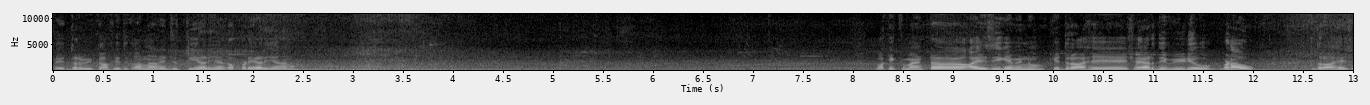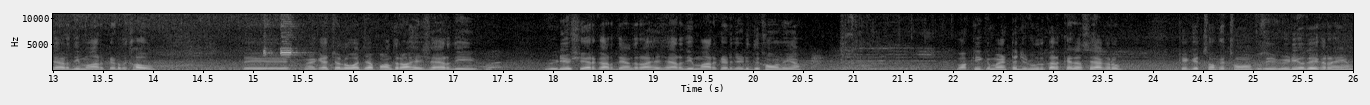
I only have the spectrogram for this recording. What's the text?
ਤੇ ਇੱਧਰ ਵੀ ਕਾਫੀ ਦੁਕਾਨਾਂ ਨੇ ਜੁੱਤੀਆਂ ਵਾਲੀਆਂ, ਕੱਪੜੇ ਵਾਲੀਆਂ, ਹਨਾ? ਬਾਕੀ ਕਮੈਂਟ ਆਏ ਸੀਗੇ ਮੈਨੂੰ ਕਿ ਦਰਾਹੇ ਸ਼ਹਿਰ ਦੀ ਵੀਡੀਓ ਬਣਾਓ, ਦਰਾਹੇ ਸ਼ਹਿਰ ਦੀ ਮਾਰਕੀਟ ਦਿਖਾਓ। ਤੇ ਮੈਂ ਕਿਹਾ ਚਲੋ ਅੱਜ ਆਪਾਂ ਦਰਾਹੇ ਸ਼ਹਿਰ ਦੀ ਵੀਡੀਓ ਸ਼ੇਅਰ ਕਰਦੇ ਹਾਂ, ਦਰਾਹੇ ਸ਼ਹਿਰ ਦੀ ਮਾਰਕੀਟ ਜਿਹੜੀ ਦਿਖਾਉਂਦੇ ਆ ਬਾਕੀ ਕਮੈਂਟ ਜਰੂਰ ਕਰਕੇ ਦੱਸਿਆ ਕਰੋ ਕਿ ਕਿੱਥੋਂ ਕਿੱਥੋਂ ਤੁਸੀਂ ਵੀਡੀਓ ਦੇਖ ਰਹੇ ਹੋ।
